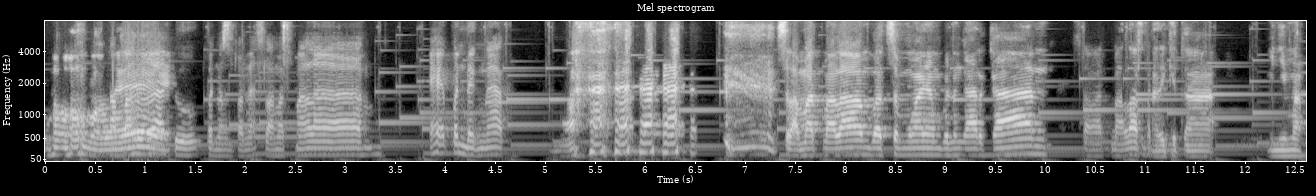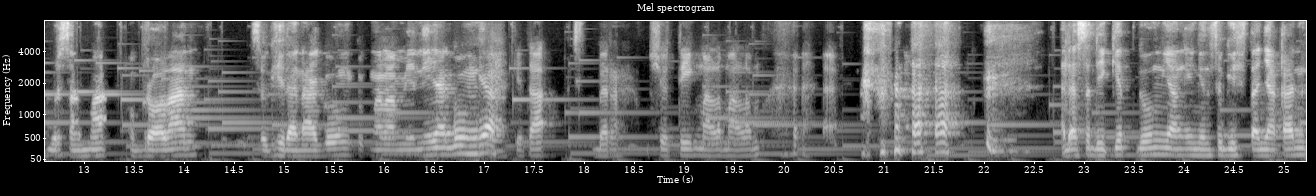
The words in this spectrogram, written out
Oh, Apa tuh penontonnya selamat malam. Eh, pendengar. Selamat malam buat semua yang mendengarkan. Selamat malam. Mari kita menyimak bersama obrolan Sugi dan Agung untuk malam ini ya Gung ya. Kita bersyuting malam-malam. Ada sedikit Gung yang ingin Sugi tanyakan.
